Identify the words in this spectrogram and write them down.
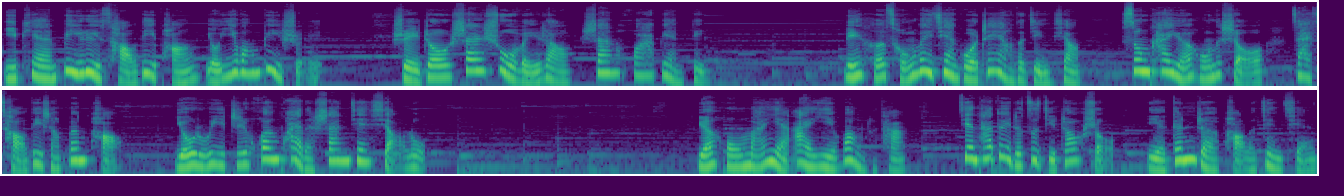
一片碧绿草地旁有一汪碧水，水周山树围绕，山花遍地。林和从未见过这样的景象，松开袁弘的手，在草地上奔跑，犹如一只欢快的山间小鹿。袁弘满眼爱意望着他，见他对着自己招手，也跟着跑了近前。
